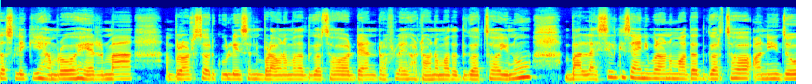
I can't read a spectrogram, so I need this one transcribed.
जसले कि हाम्रो हेयरमा ब्लड सर्कुलेसन बढाउन मद्दत गर्छ ड्यान्ड्रफलाई हटाउन मद्दत गर्छ यु नो बाललाई सिल्की साइनी बनाउन मद्दत गर्छ अनि जो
